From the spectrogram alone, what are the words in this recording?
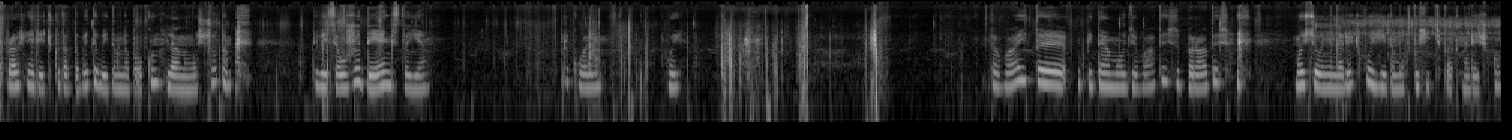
Справжню річку. Так, давайте вийдемо на балкон, глянемо, що там. Дивіться, уже день стає. Прикольно. Ой. Давайте підемо одягатись, збиратись. Ми сьогодні на річку їдемо в похід тепер на річку.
